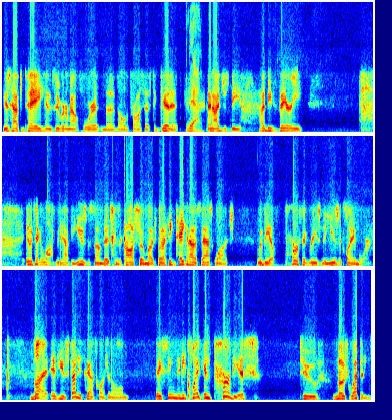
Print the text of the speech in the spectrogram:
You just have to pay an exuberant amount for it, and the, all the process to get it. Yeah. And I'd just be, I'd be very, it would take a lot for me to have to use the sun bitch because it costs so much. But I think taking out a Sasquatch would be a perfect reason to use a claymore. But if you've studied Sasquatch at all, they seem to be quite impervious to most weapons.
